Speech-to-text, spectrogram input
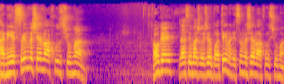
אני 27% שומן. אוקיי, זו הסיבה שהוא השאיר פרטים, אני 27% שומן.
